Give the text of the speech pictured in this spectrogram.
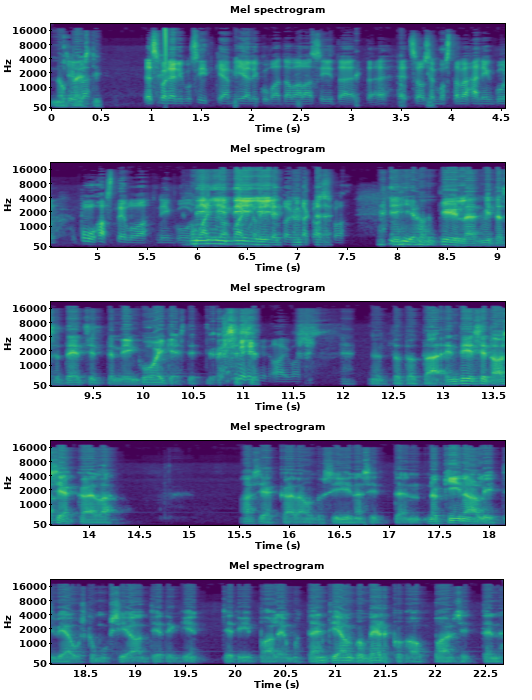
nopeasti. Kyllä. Että semmoinen niin sitkeä mielikuva tavallaan siitä, että, että se on semmoista vähän niin kuin puuhastelua, niin kuin niin, vaikka, niin, vaikka toiminta kasvaa. Joo, kyllä, että mitä sä teet sitten niin kuin oikeasti työssä. niin, aivan. Että, tota, en tiedä sitten asiakkailla, asiakkailla onko siinä sitten, no Kiinaan liittyviä uskomuksia on tietenkin, tietenkin paljon, mutta en tiedä onko verkkokauppaan sitten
